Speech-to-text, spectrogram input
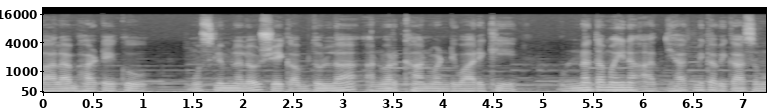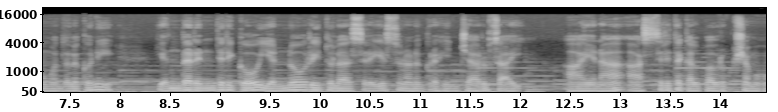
బాలాభాటేకు ముస్లింలలో షేక్ అబ్దుల్లా అన్వర్ ఖాన్ వంటి వారికి ఉన్నతమైన ఆధ్యాత్మిక వికాసము మొదలుకొని ఎందరెందరికో ఎన్నో రీతుల శ్రేయస్సును అనుగ్రహించారు సాయి. ఆయన ఆశ్రిత కల్పవృక్షము.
